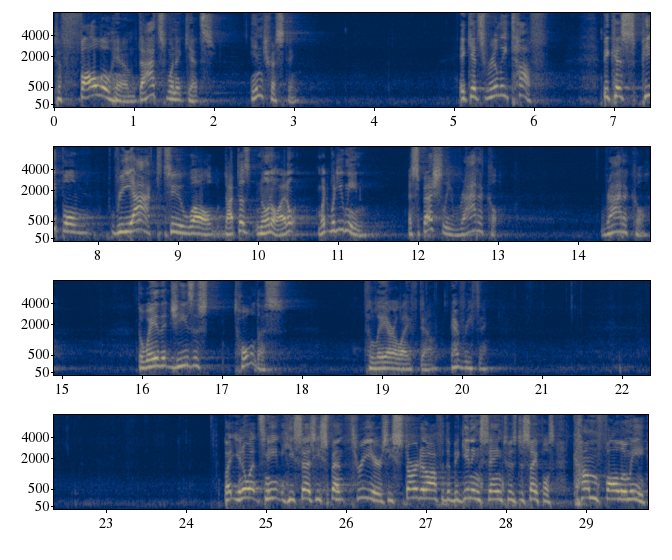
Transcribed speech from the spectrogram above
to follow Him, that's when it gets interesting. It gets really tough because people react to, well, that does, no, no, I don't, what, what do you mean? Especially radical. Radical. The way that Jesus told us to lay our life down, everything. But you know what's neat? He says he spent three years. He started off at the beginning saying to his disciples, Come follow me.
